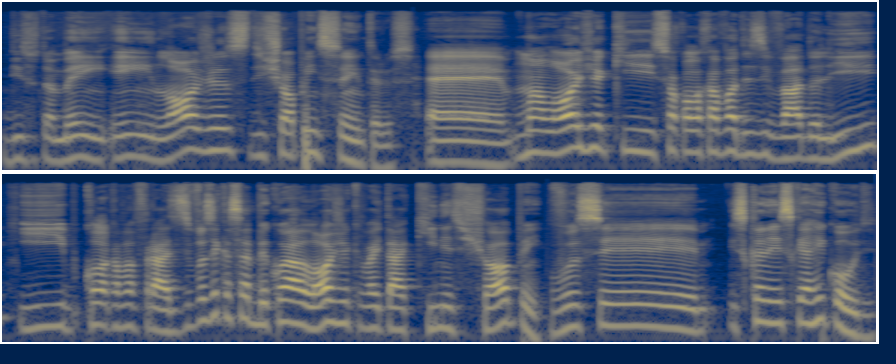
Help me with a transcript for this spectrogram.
disso também em lojas de shopping centers. É uma loja que só colocava adesivado ali e colocava frase. Se você quer saber qual é a loja que vai estar aqui nesse shopping, você escaneia esse QR Code.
